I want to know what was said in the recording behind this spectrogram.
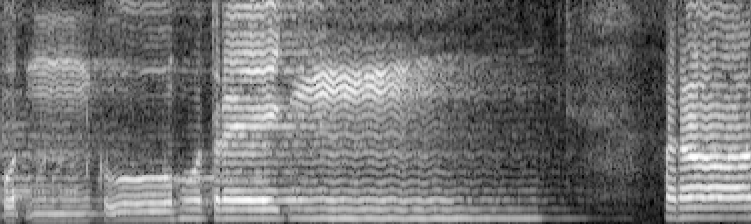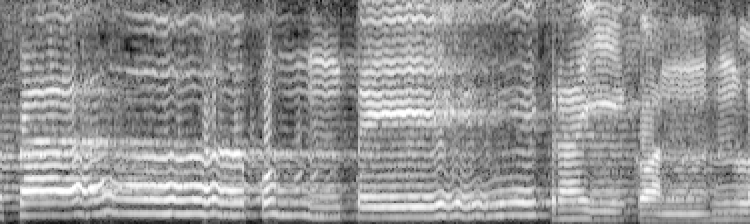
ពុទ្ធគូត្រេក ប្រសាពុនពេក្រៃកន់ឡ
